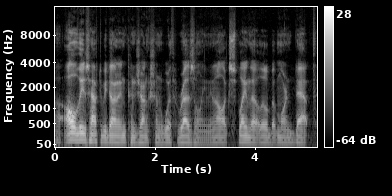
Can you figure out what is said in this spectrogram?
Uh, all of these have to be done in conjunction with Resolene, and I'll explain that a little bit more in depth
